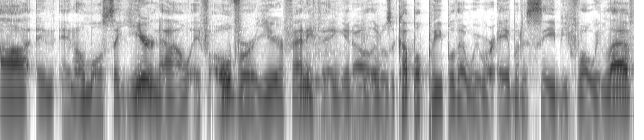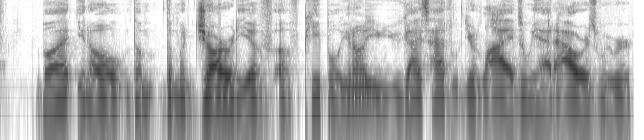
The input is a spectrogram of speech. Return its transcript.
uh, in in almost a year now, if over a year, if anything. You know, there was a couple people that we were able to see before we left but you know the the majority of of people you know you, you guys had your lives we had ours we were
